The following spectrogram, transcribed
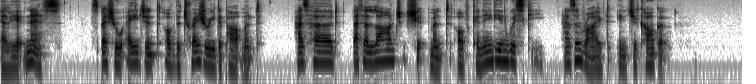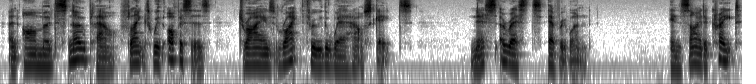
Eliot Ness, special agent of the Treasury Department, has heard that a large shipment of Canadian whiskey has arrived in Chicago. An armoured snowplow flanked with officers drives right through the warehouse gates. Ness arrests everyone. Inside a crate,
